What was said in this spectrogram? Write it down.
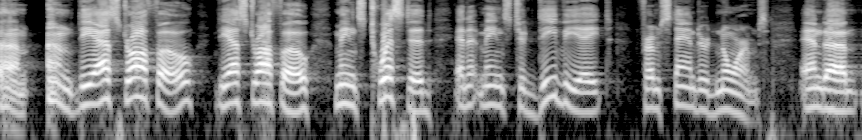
um, diastropho, diastropho means twisted, and it means to deviate from standard norms. And um,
